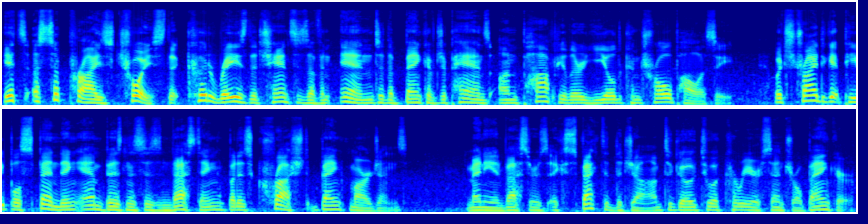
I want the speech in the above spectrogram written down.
It's a surprise choice that could raise the chances of an end to the Bank of Japan's unpopular yield control policy, which tried to get people spending and businesses investing but has crushed bank margins. Many investors expected the job to go to a career central banker.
